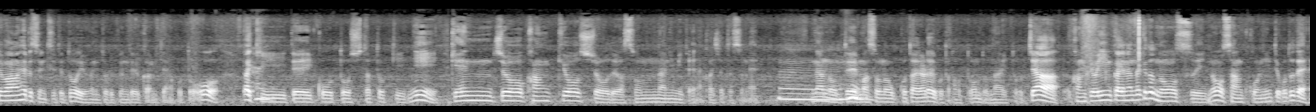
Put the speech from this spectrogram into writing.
でワンヘルスについてどういうふうに取り組んでるかみたいなことを聞いていこうとした時に、現状環境省ではそんなにみたいな感じだったですよね。なので、まあ、その答えられることがほとんどないと。じゃあ環境委員会なんだけど農水の参考人ということで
